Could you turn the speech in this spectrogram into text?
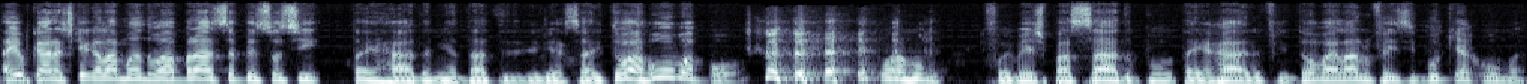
Aí o cara chega lá, manda um abraço, a pessoa assim, tá errada a minha data de aniversário. Então arruma, pô. então arruma. Foi mês passado, pô, tá errado. Eu falei, então vai lá no Facebook e arruma.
